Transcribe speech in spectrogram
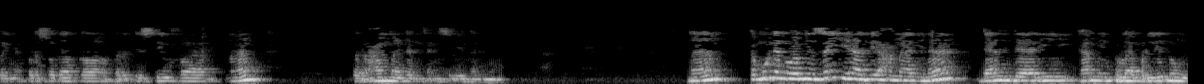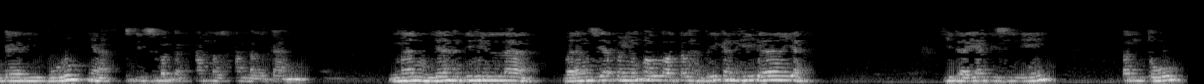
Banyak bersedekah, beristighfar, nah, beramal dan yang sebagainya. Nah, kemudian wa min sayyiati a'malina dan dari kami pula berlindung dari buruknya disebabkan amal-amal kami. Man yahdihillah, barang siapa yang Allah telah berikan hidayah. Hidayah di sini tentu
